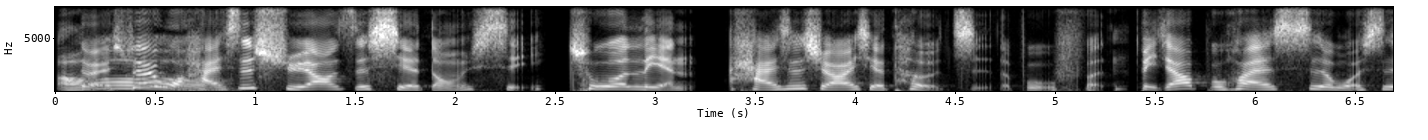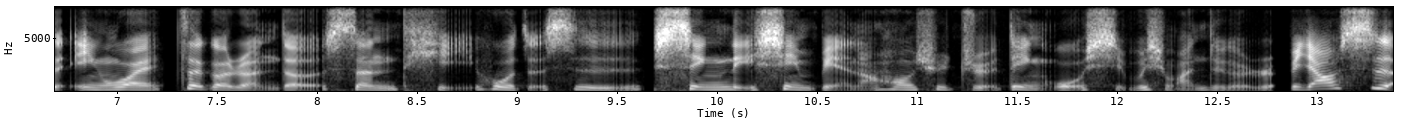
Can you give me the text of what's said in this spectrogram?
哦、对，所以我还是需要这些东西。除了脸，还是需要一些特质的部分，比较不会是我是因为这个人的身体或者是心理性别，然后去决定我喜不喜欢这个人，比较是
